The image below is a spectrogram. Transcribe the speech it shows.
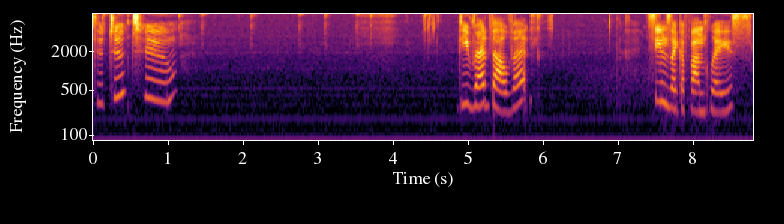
To, to, to... The Red Velvet. Seems like a fun place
